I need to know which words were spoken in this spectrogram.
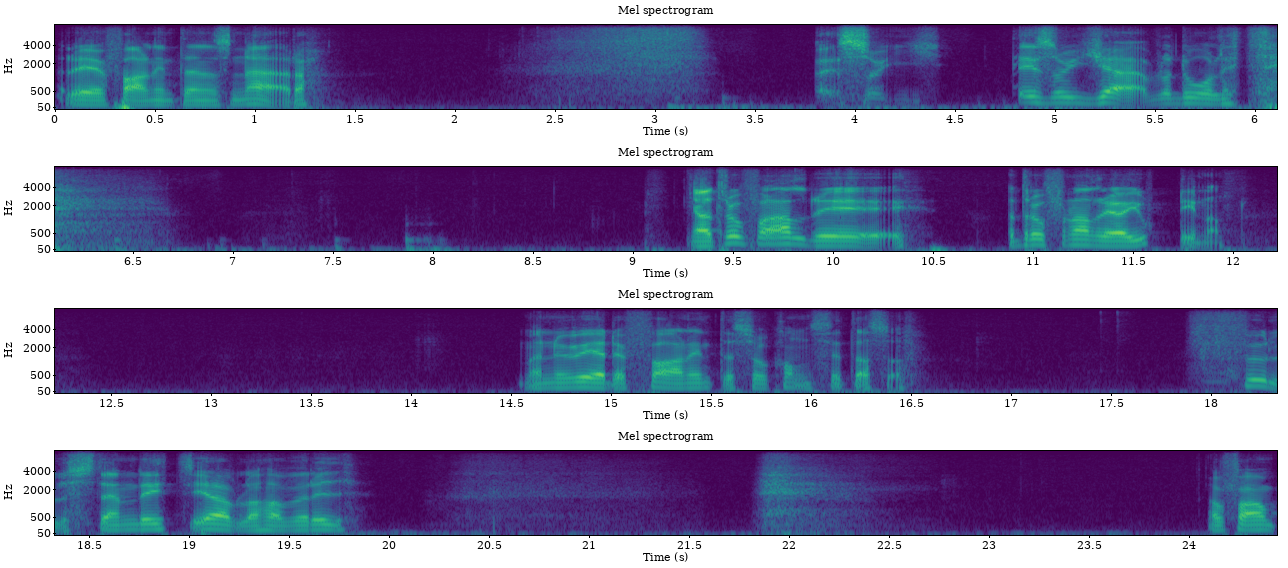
Det är fan inte ens nära. Det är så, det är så jävla dåligt. Jag tror fan aldrig, jag tror fan aldrig jag har gjort det innan. Men nu är det fan inte så konstigt alltså. Fullständigt jävla haveri. Vad fan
